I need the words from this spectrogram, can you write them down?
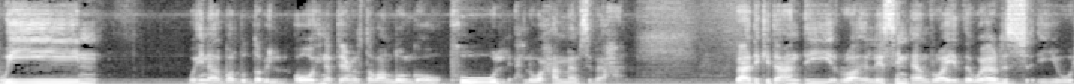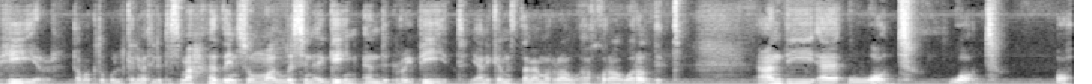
queen وهنا برضو ال double O هنا بتعمل طبعا long O pool اللي هو حمام سباحة. بعد كده عندي listen and write the words you hear. طب اكتب الكلمات اللي تسمعها then ثم listen again and repeat. يعني ثم نستمع مرة أخرى وردد. عندي uh, what what oh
